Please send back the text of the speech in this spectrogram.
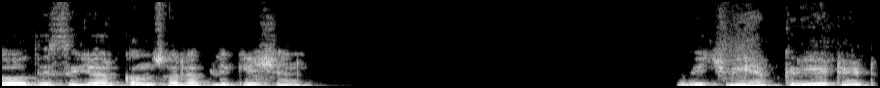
so this is our console application which we have created.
